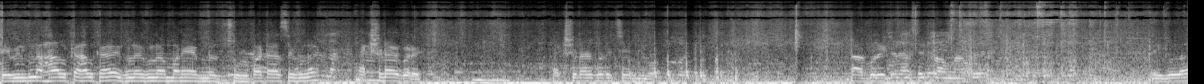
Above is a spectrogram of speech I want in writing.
টেবিলগুলো। হালকা হালকা এগুলো এগুলো মানে চুল পাটা আছে এগুলো একশো টাকা করে। একশো টাকা করে চেয়ে দিব। তারপরে এখানে আছে টং আছে। এগুলা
